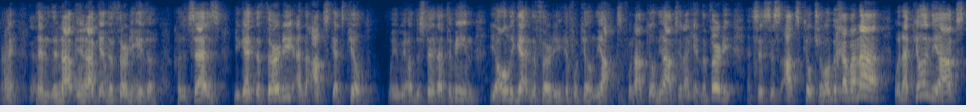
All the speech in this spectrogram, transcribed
right? Then they're not you're not getting the 30 either, because it says you get the 30 and the ox gets killed. We we understand that to mean you're only getting the 30 if we're killing the ox. If we're not killing the ox, you're not getting the 30. And since this ox killed shalo bechavana, we're not killing the ox,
